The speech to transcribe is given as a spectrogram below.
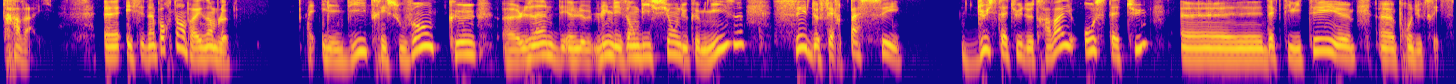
travail. Euh, et c'est important, par exemple, il dit très souvent que euh, l'une des ambitions du communisme, c'est de faire passer du statut de travail au statut euh, d'activité euh, euh, productrice.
